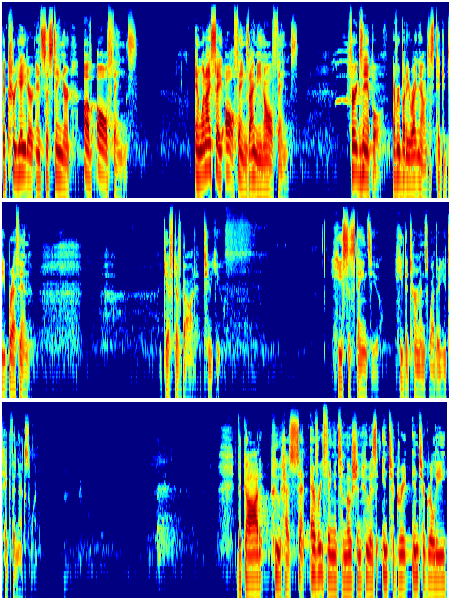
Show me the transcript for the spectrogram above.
the creator and sustainer of all things. And when I say all things, I mean all things. For example, everybody right now, just take a deep breath in. Gift of God to you. He sustains you. He determines whether you take the next one. The God who has set everything into motion, who is integra- integrally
